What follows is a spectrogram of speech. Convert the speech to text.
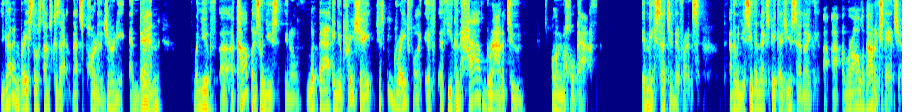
You gotta embrace those times because that that's part of the journey. And then when you've uh, accomplished, when you you know look back and you appreciate, just be grateful. Like if if you can have gratitude along the whole path it makes such a difference. And then when you see the next peak, as you said, like I, I, we're all about expansion,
